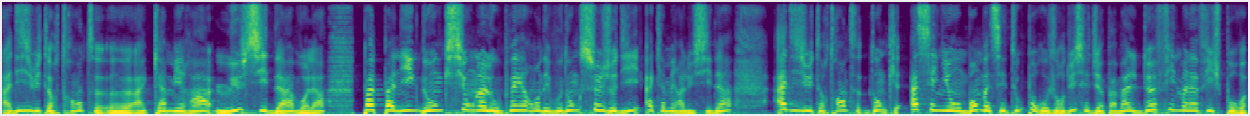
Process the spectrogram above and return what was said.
à 18h30 euh, à Caméra Lucida. Voilà, pas de panique donc, si on l'a loupé, rendez-vous donc ce jeudi à Caméra Lucida à 18h30, donc à Seignon. Bon, bah c'est tout pour aujourd'hui, c'est déjà pas mal. Deux films à l'affiche pour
